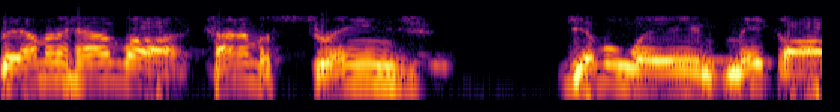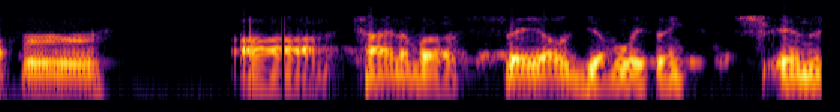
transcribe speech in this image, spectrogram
Say, I'm going to have uh, kind of a strange giveaway make offer, uh, kind of a sale giveaway thing in the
